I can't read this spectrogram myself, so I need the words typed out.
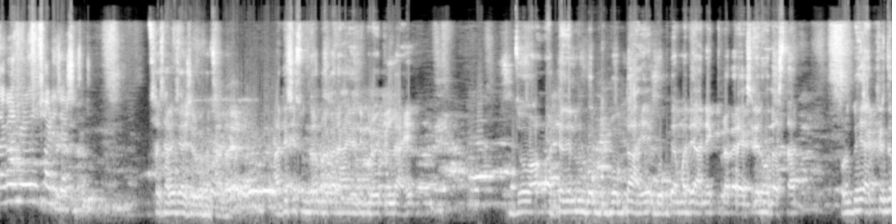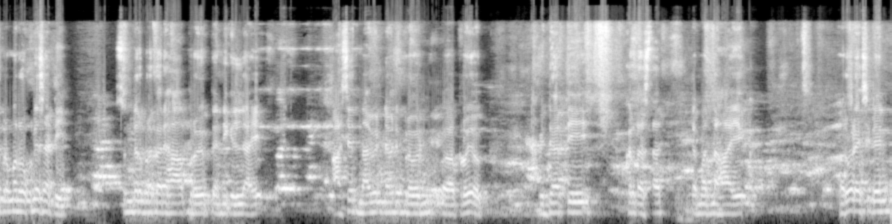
सगळा मिळून साडेचारशे. साडेचारशे रुपये खर्च आला अतिशय सुंदर प्रकारे हा यांनी प्रयोग केलेला आहे. जो टनेल बोग बोगदा आहे बोगद्यामध्ये अनेक प्रकारे ऍक्सिडेंट होत असतात. परंतु हे ऍक्सिडेंटचं प्रमाण रोखण्यासाठी सुंदर प्रकारे हा प्रयोग त्यांनी केलेला आहे. असेच नवीन नवीन प्रयोग प्रयोग विद्यार्थी करत असतात. त्यामधला हा एक रोड ऍक्सिडेंट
